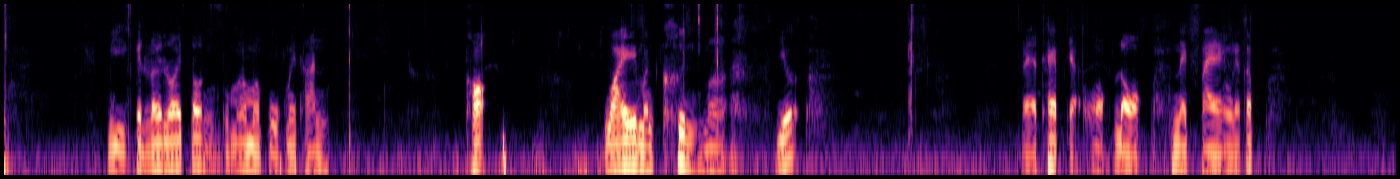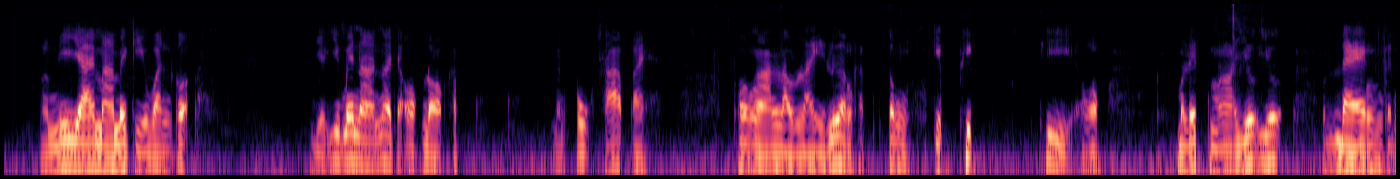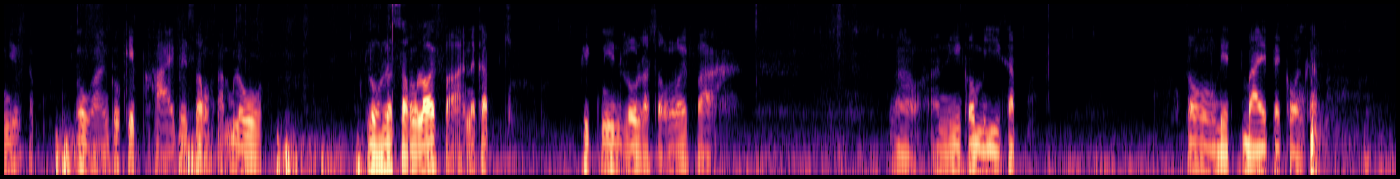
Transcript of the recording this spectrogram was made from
มีอีกเป็นร้อยร้อยต้น ผมเอามาปลูกไม่ทัน เพราะไว้มันขึ้นมาเยอะ แต่แทบจะออกดอกในแปลงแล้วครับ วันนี้ย้ายมาไม่กี่วันก็ เดี๋ยวอีกไม่นานน่าจะออกดอกครับ มันปลูกช้าไป เพราะงานเราไหลเรื่องครับ ต้องเก็บพริกที่ออกเมล็ดมาเยอะๆแดงกันเยอะครับเมื่อวานก็เก็บขายไปสองสามโล โลละสองร้อยฝานะครับพริกนี้โลละสองร้อยฝาอ้าวอันนี้ก็มีครับ ต้องเด็ดใบไปก่อนครับ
